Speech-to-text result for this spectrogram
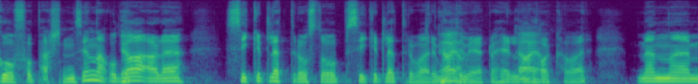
går for passionen sin, da. Og Ja. da er det sikkert lettere å stå opp, sikkert lettere å være Ja, ja. motivert og hele den ja. pakka der. Men eh,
